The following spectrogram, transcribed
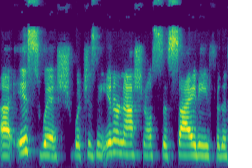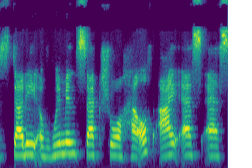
uh, ISSWSH, which is the International Society for the Study of Women's Sexual Health, ISSWSH.org,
